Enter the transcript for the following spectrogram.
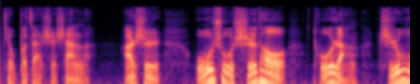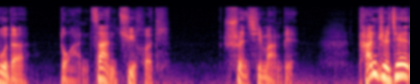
就不再是山了，而是无数石头、土壤、植物的短暂聚合体，瞬息万变。弹指间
